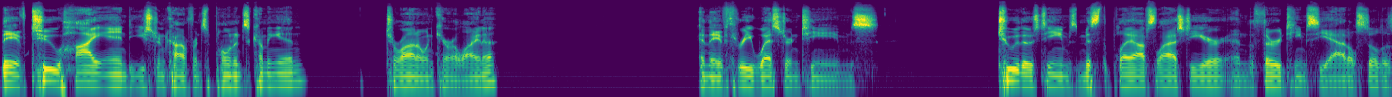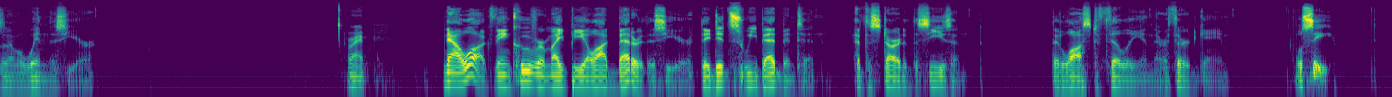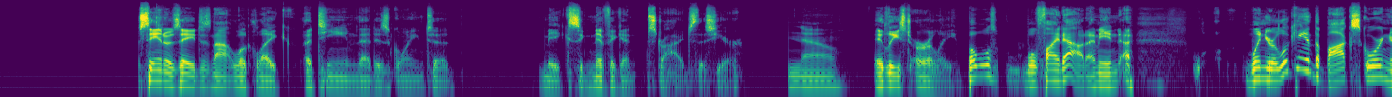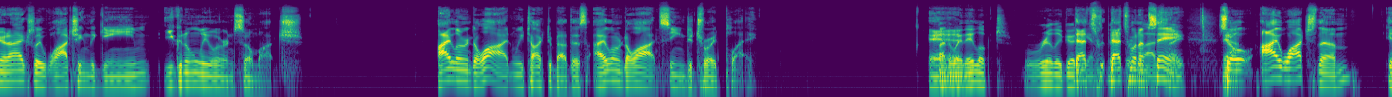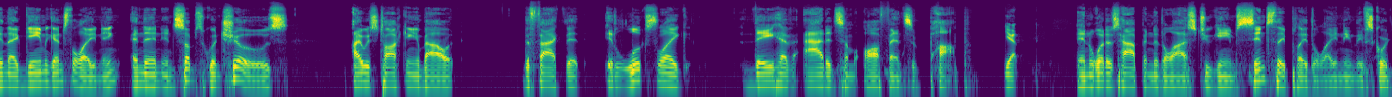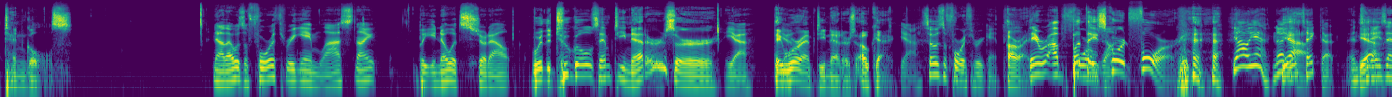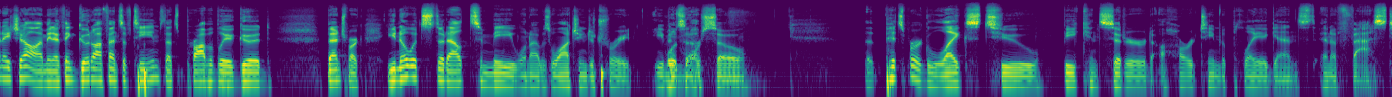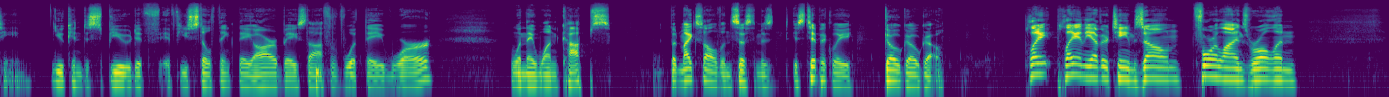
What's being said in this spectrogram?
They have two high end Eastern Conference opponents coming in Toronto and Carolina. And they have three Western teams. Two of those teams missed the playoffs last year, and the third team, Seattle, still doesn't have a win this year. Right. Now, look, Vancouver might be a lot better this year. They did sweep Edmonton at the start of the season. They lost to Philly in their third game. We'll see. San Jose does not look like a team that is going to make significant strides this year, No. at least early. But we'll we'll find out. I mean, uh, when you're looking at the box score and you're not actually watching the game, you can only learn so much. I learned a lot, and we talked about this. I learned a lot seeing Detroit play. By the way, they looked really good. that's that's what I'm saying. night. So I watched them in that game against the Lightning, and then in subsequent shows, I was talking about the fact that it looks like they have added some offensive pop. And what has happened in the last two games since they played the Lightning? They've scored ten goals. Now that was a four-three game last night, but you know what stood out? Were the two goals empty netters, or Yeah. they yeah. were empty netters? Okay, Yeah. So it was a four-three game. all right. They were up, but they 4-1. scored four. Oh yeah, no, Yeah. you'll take that. In Yeah. today's NHL, I mean, I think good offensive teams. That's probably a good benchmark. You know what stood out to me when I was watching Detroit, even What's that? more so. Uh, Pittsburgh likes to be considered a hard team to play against and a fast team. You can dispute if if you still think they are based off of what they were when they won cups, but Mike Sullivan's system is is typically go go go. Play play in the other team's zone, four lines rolling,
